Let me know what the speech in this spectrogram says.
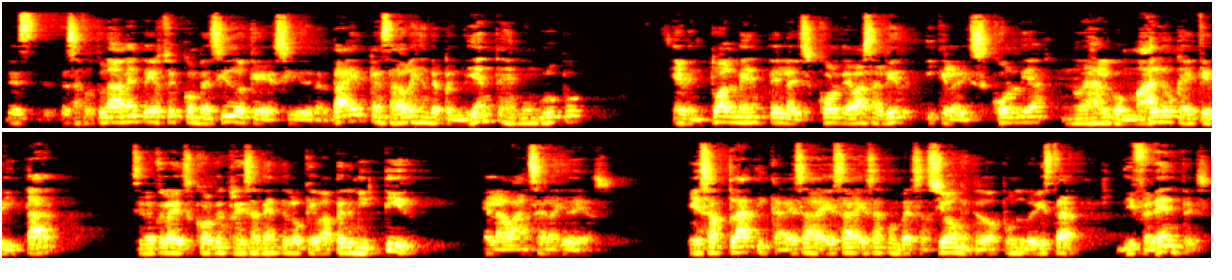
desafortunadamente yo estoy convencido que si de verdad hay pensadores independientes en un grupo, eventualmente la discordia va a salir y que la discordia no es algo malo que hay que evitar, sino que la discordia es precisamente lo que va a permitir el avance de las ideas. Esa plática, esa, esa, esa conversación entre dos puntos de vista diferentes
